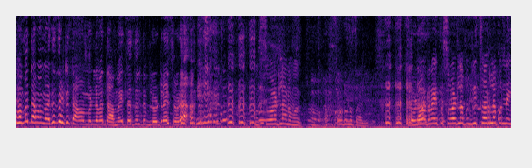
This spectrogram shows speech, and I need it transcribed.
थांबा थांबा माझ्यासाठी थांबा. म्हटलं मग थांबायचं असेल तर ब्लो ड्राय सोडा. सोडला ना मग. सोडूनच आली. सोडा. तर सोडला पण विचारलं पण नाही.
